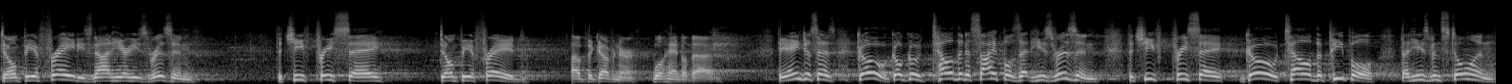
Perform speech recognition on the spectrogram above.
Don't be afraid, he's not here, he's risen. The chief priests say, Don't be afraid of the governor, we'll handle that. The angel says, Go, go, go, tell the disciples that he's risen. The chief priests say, Go, tell the people that he's been stolen.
